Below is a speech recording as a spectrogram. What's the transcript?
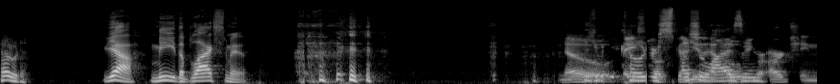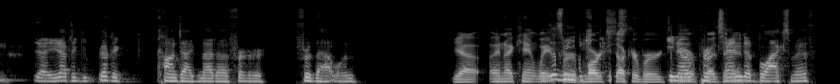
code. Yeah, me, the blacksmith. No, You could be Facebook's coder gonna be specializing- overarching. Yeah, you'd have to you have to contact Meta for for that one. Yeah, and I can't wait for Mark can't just, Zuckerberg to You be know, our pretend president. a blacksmith.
